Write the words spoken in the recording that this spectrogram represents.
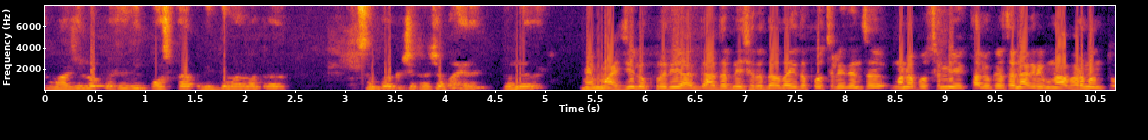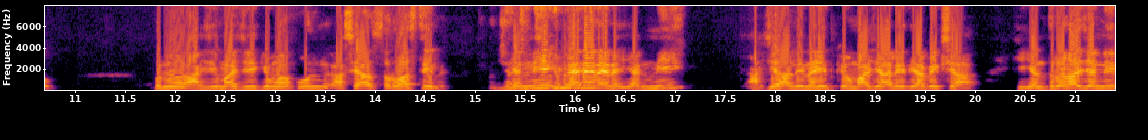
माझी लोकप्रतिनिधी पोस्टात विद्यमान मात्र संपर्क क्षेत्राच्या बाहेर आहे लोकप्रति आद- आदरणीय शरददादा इथं पोहोचले त्यांचं मनापासून मी एक तालुक्याचा नागरिक म्हणून आभार मानतो. पण आजी माझी किंवा कोण असे आज सर्व असतील यांनी नाही नाही नाही नाही यांनी आजी आले नाहीत किंवा माझे आलेत यापेक्षा ही यंत्रणा ज्यांनी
